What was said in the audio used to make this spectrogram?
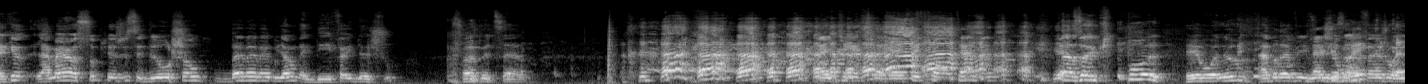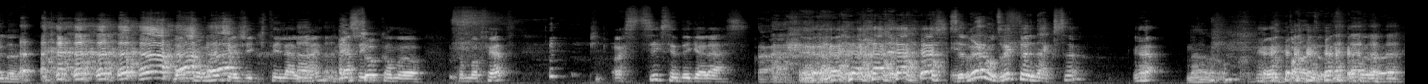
Écoute, la meilleure soupe que j'ai, c'est de l'eau chaude, ben ben ben bouillante avec des feuilles de chou. Un peu de sel. Hey, Chris, t'aurais été content, man. Dans un cul de poule. Et voilà, abreuvez-vous La les journée- enfants, joyeux Noël. La journée que j'ai quitté l'Allemagne, la c'est- soupe qu'on m'a qu'on m'a faite, pis hostie que c'est dégueulasse. C'est vrai, on dirait que t'as un accent. Ah. Non, non. Pas.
